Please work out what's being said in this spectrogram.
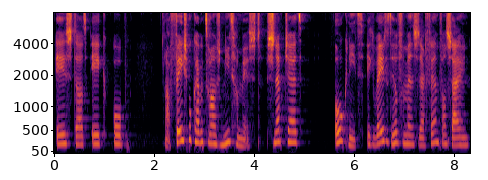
is dat ik op. Nou, Facebook heb ik trouwens niet gemist. Snapchat ook niet. Ik weet dat heel veel mensen daar fan van zijn.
